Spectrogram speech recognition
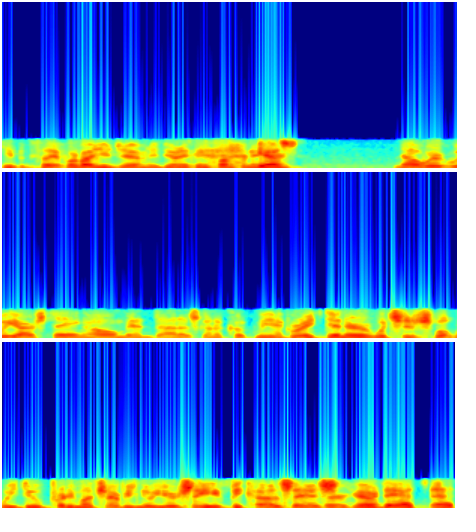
keep it safe. What about you, Jim? You do anything fun for New Yes. Year's? No, we're we are staying home, and Donna's going to cook me a great dinner, which is what we do pretty much every New Year's Eve. Because as you your dad said,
